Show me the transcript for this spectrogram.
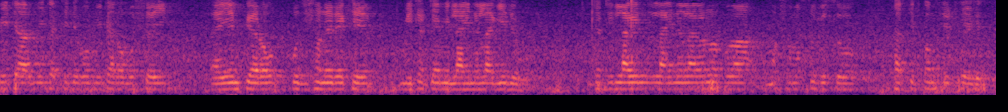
মিটার মিটারটি নেব। মিটার অবশ্যই এমপিআর পজিশনে রেখে মিটারটি আমি লাইনে লাগিয়ে দেবো। মিটারটি লাইন লাইনে লাগানোর পর আমার সমস্ত কিছু সার্কিট কমপ্লিট হয়ে গেছে।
